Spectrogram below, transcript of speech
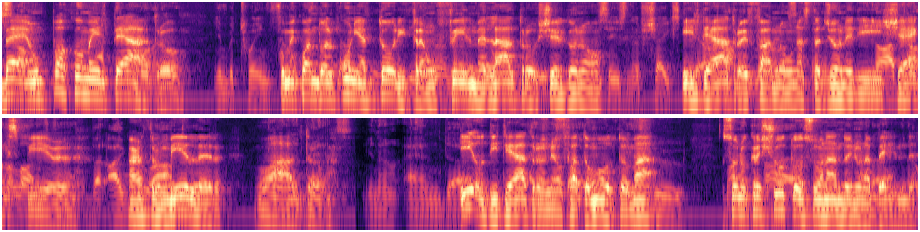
Beh, è un po' come il teatro. Come quando alcuni attori tra un film e l'altro scelgono il teatro e fanno una stagione di Shakespeare, Arthur Miller o altro. Uh, Io di teatro ne ho fatto molto, ma sono cresciuto suonando in una band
